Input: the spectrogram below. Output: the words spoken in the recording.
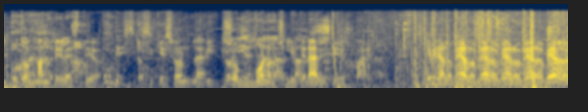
Son putos mandriles, tío. Es que son, son monos, literal, tío. Es que míralo, míralo, míralo, míralo, míralo, míralo.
